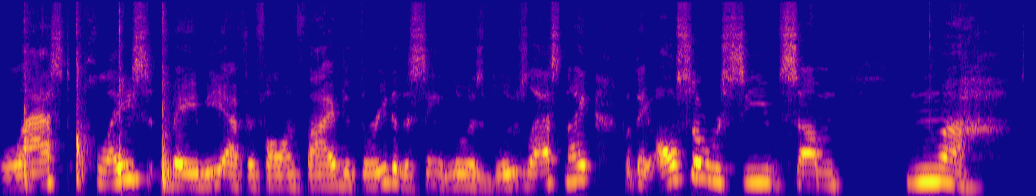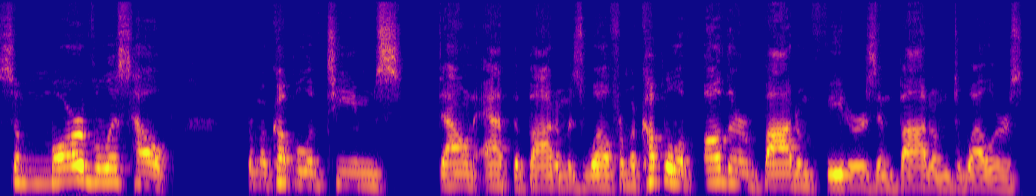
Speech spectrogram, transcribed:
last place, baby, after falling five to three to the St. Louis Blues last night. But they also received some, some marvelous help from a couple of teams down at the bottom as well, from a couple of other bottom feeders and bottom dwellers.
